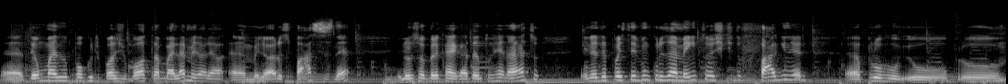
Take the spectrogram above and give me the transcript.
É, ter mais um pouco de posse de bola, trabalhar melhor, é, melhor os passes, né? E não sobrecarregar tanto o Renato. Ainda depois teve um cruzamento, acho que do Fagner é, pro, o, pro,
